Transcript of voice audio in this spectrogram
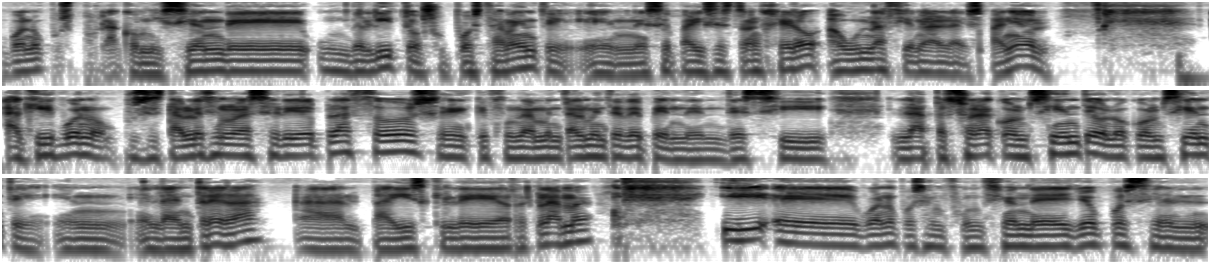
bueno, pues por la comisión de un delito supuestamente en ese país extranjero a un nacional español. Aquí, bueno, pues establecen una serie de plazos eh, que fundamentalmente dependen de si la persona consiente o no consiente en, la entrega al país que le reclama. Y, eh, bueno, pues en función de ello, pues el,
